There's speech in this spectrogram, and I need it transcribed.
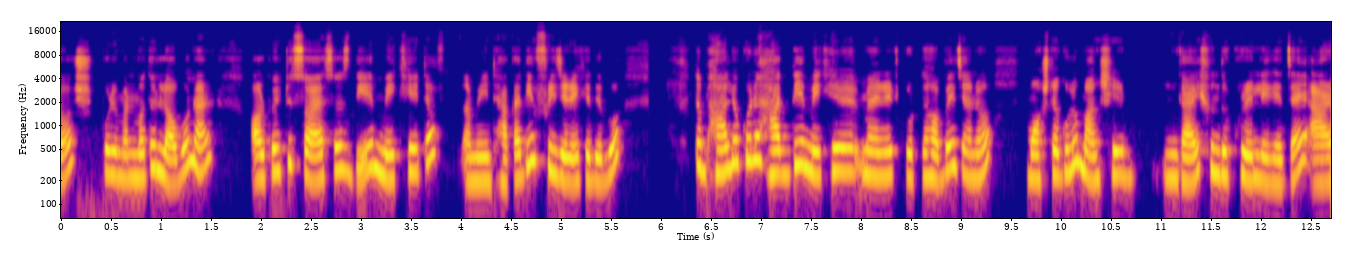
রস, পরিমাণ মতো লবণ আর অল্প একটু সয়া সস দিয়ে মেখে এটা আমি ঢাকা দিয়ে ফ্রিজে রেখে দেবো। তো ভালো করে হাত দিয়ে মেখে ম্যারিনেট করতে হবে যেন মশলাগুলো মাংসের গায়ে সুন্দর করে লেগে যায়। আর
